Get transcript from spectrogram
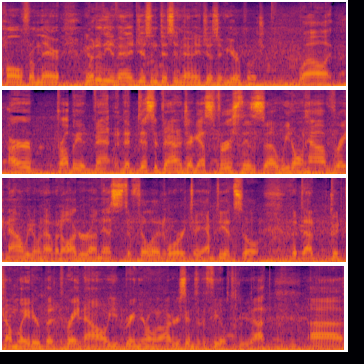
haul from there. Yeah. What are the advantages and disadvantages of your approach? Well, our probably advan- the disadvantage, I guess, first is uh, we don't have right now. We don't have an auger on this to fill it or to empty it. So, but that could come later. But right now, you bring your own augers into the field to do that. Uh,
